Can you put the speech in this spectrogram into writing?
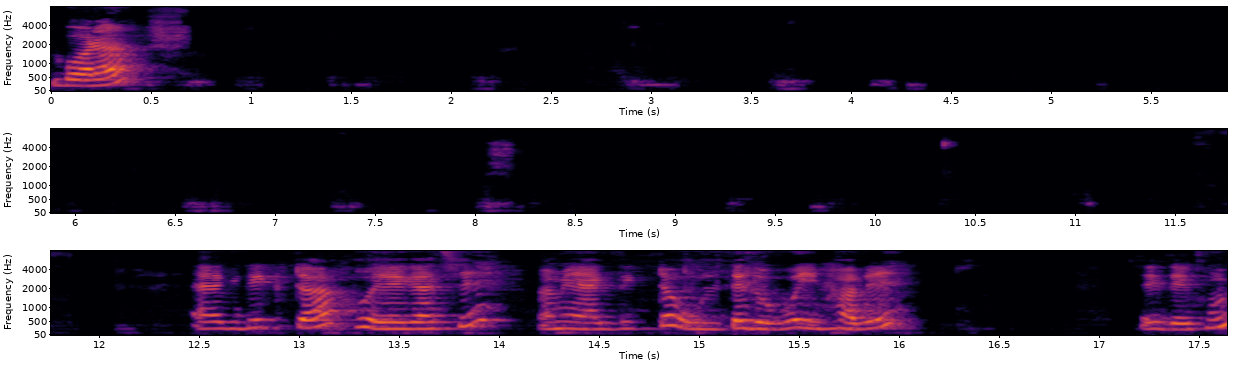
বড়া। একদিকটা হয়ে গেছে, আমি একদিকটা উল্টে দেবো এইভাবে। এই দেখুন।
